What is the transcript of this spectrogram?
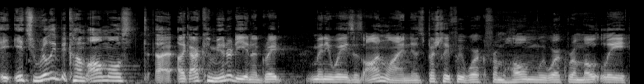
it's really become almost uh, like our community in a great many ways is online, especially if we work from home, we work remotely.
